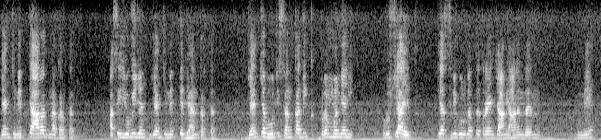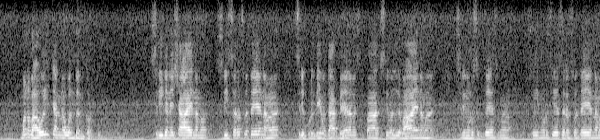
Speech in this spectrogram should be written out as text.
ज्यांची नित्य आराधना करतात असे योगीजन ज्यांचे नित्य ध्यान करतात. ज्यांच्या भोवती संकाधिक ब्रह्मज्ञानी ऋषी आहेत त्या श्री गुरु दत्तात्रयांचे आम्ही आनंदाने मनोभावही त्यांना वंदन करतो. श्री गणेशाय नम श्री सरस्वते नम श्री कुलदेवताभ्य नम श्रीपाद श्री वल्लभाय नम श्री नृसत्य श्री नृसिंह सरस्वते नम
